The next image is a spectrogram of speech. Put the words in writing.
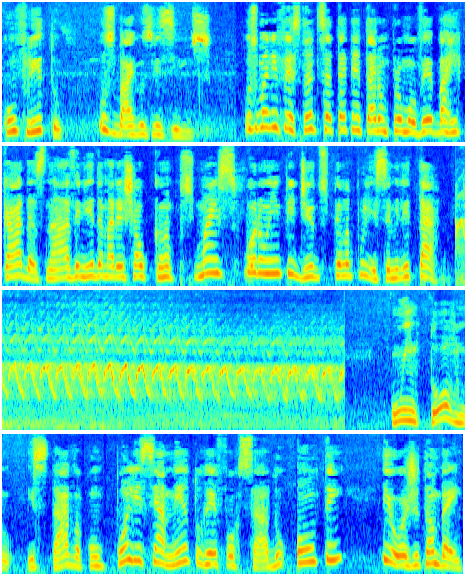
conflito os bairros vizinhos. Os manifestantes até tentaram promover barricadas na Avenida Marechal Campos, mas foram impedidos pela Polícia Militar. O entorno estava com policiamento reforçado ontem e hoje também.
